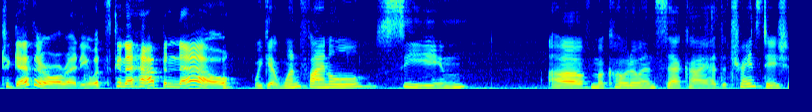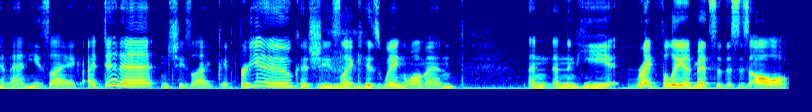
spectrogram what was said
together already. What's gonna happen now? We get one final scene of Makoto and Sekai at the train station, and he's like, "I did it," and she's like, "Good for you," because she's like his wing woman, and and then he rightfully admits that this is all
